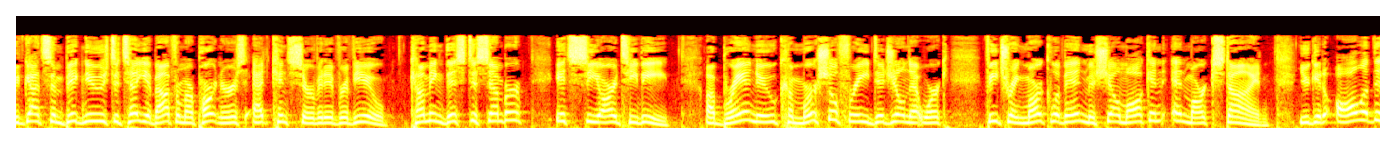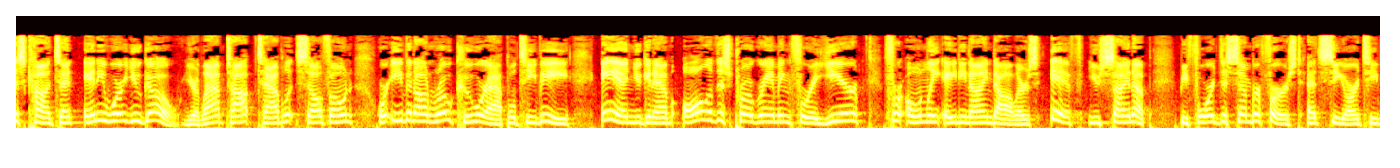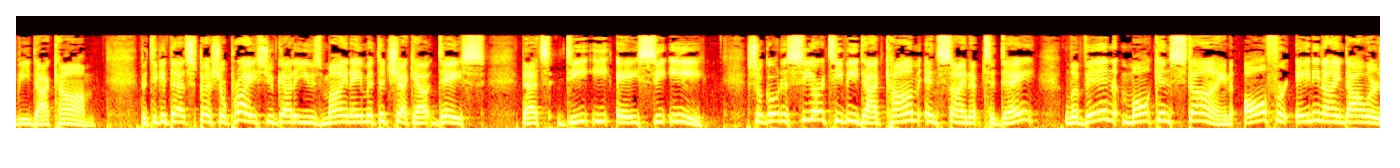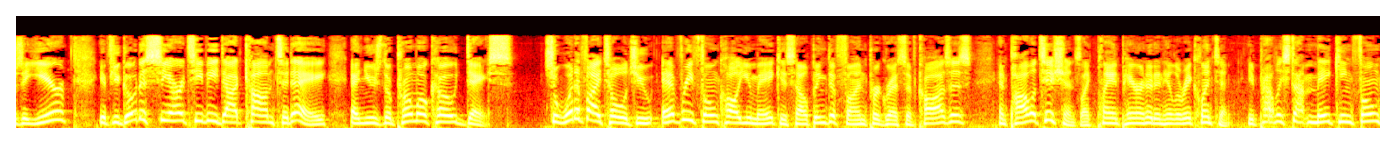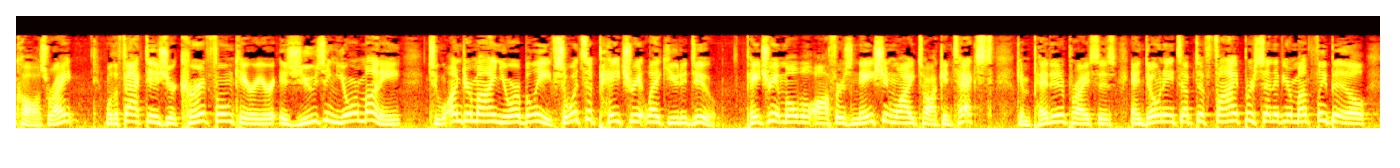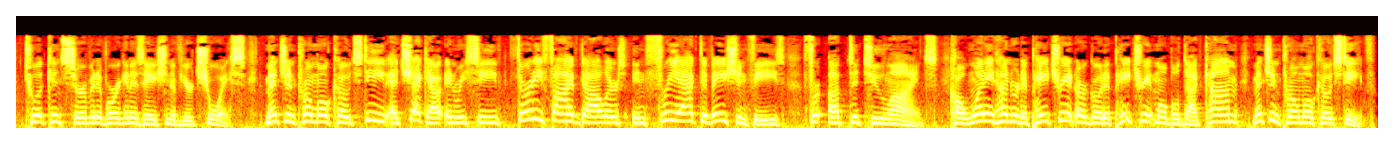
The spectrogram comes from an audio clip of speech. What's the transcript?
We've got some big news to tell you about from our partners at Conservative Review. Coming this December, it's CRTV, a brand new commercial free digital network featuring Mark Levin, Michelle Malkin, and Mark Steyn. You get all of this content anywhere you go, your laptop, tablet, cell phone, or even on Roku or Apple TV. And you can have all of this programming for a year for only $89 if you sign up before December 1st at CRTV.com. But to get that special price, you've got to use my name at the checkout, Deace. That's D-E-A-C-E. So go to CRTV.com and sign up today. Levin, Malkin, Steyn, all for $89 a year. If you go to CRTV.com today and use the promo code DEACE. So what if I told you every phone call you make is helping to fund progressive causes and politicians like Planned Parenthood and Hillary Clinton? You'd probably stop making phone calls, right? Well, the fact is your current phone carrier is using your money to undermine your beliefs. So what's a patriot like you to do? Patriot Mobile offers nationwide talk and text, competitive prices, and donates up to 5% of your monthly bill to a conservative organization of your choice. Mention promo code Steve at checkout and receive $35 in free activation fees for up to two lines. Call 1 800 Patriot or go to patriotmobile.com. Mention promo code Steve.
